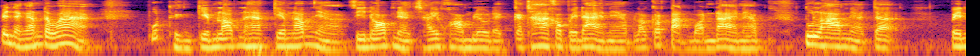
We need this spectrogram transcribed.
เป็นอย่างนั้นแต่ว่า พูดถึงเกมรับนะฮะเกมรับเนี่ยซีดอฟเนี่ยใช้ความเร็วเนี่ยกระชากเข้าไปได้นะครับ แล้วก็ตัดบอลได้นะครับตุลามเนี่ยจะเป็น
